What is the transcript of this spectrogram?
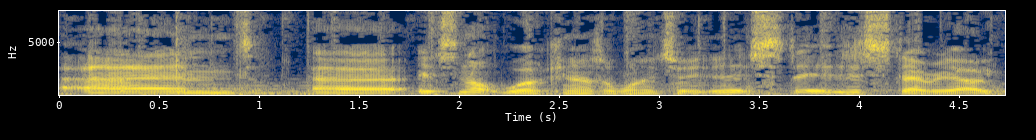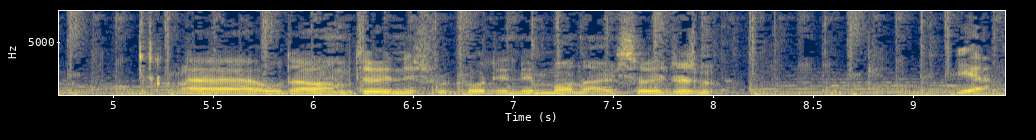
and uh, it's not working as I wanted to. It's it is stereo, uh, although I'm doing this recording in mono, so it doesn't. Yeah,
